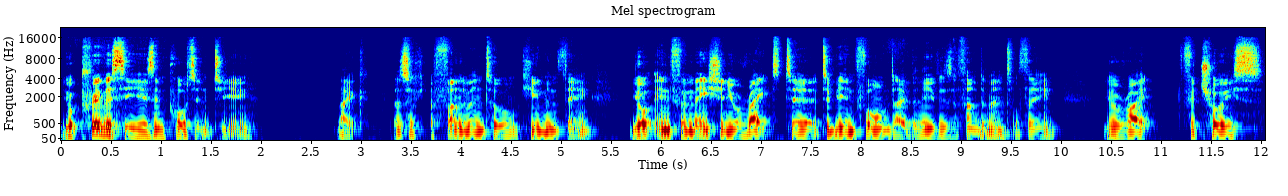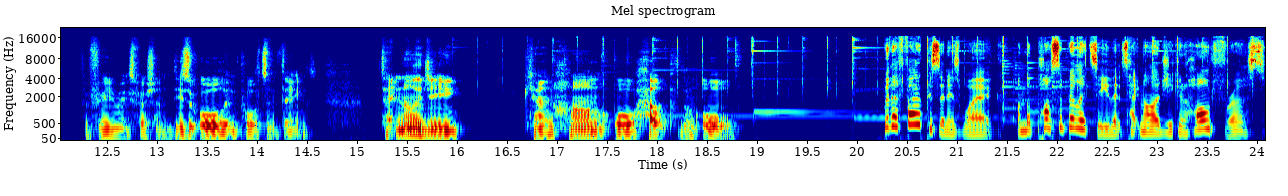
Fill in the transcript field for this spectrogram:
your privacy is important to you. Like, that's a, a, fundamental human thing. Your information, your right to, to be informed, I believe, is a fundamental thing. Your right for choice, for for freedom of expression. These are all important things. Technology can harm or help them all. With a focus in his work on the possibility that technology can hold for us,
